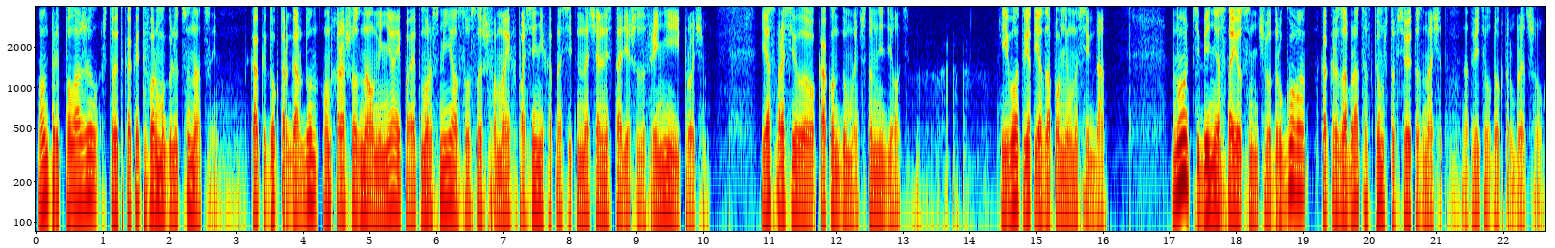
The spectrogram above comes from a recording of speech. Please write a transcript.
Он предположил, что это какая-то форма галлюцинации. Как и доктор Гордон, он хорошо знал меня и поэтому рассмеялся, услышав о моих опасениях относительно начальной стадии шизофрении и прочем. Я спросил его, как он думает, что мне делать. Его ответ я запомнил навсегда – «Ну, тебе не остается ничего другого, как разобраться в том, что все это значит», — ответил доктор Брэдшоу.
